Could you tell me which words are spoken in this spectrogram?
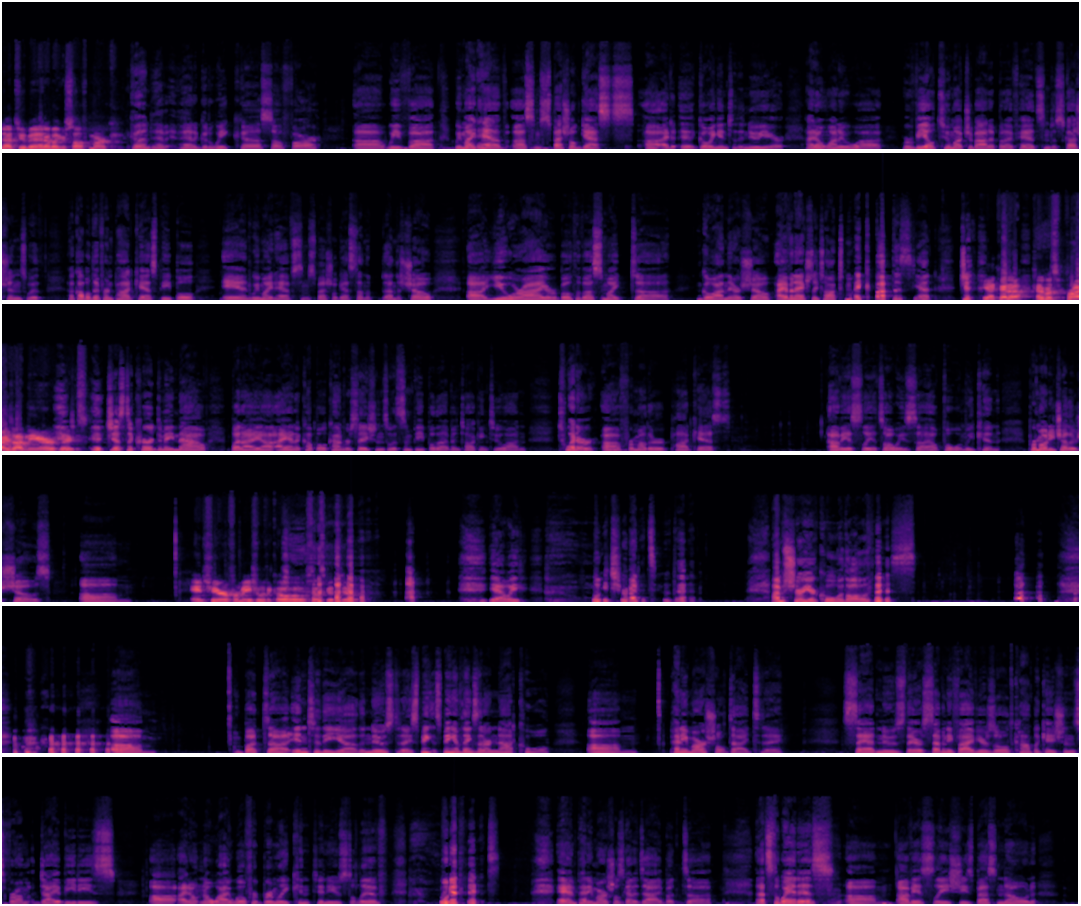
Not too bad. How about yourself, Mark? Good. Have had a good week uh, so far. Uh, we've uh, we might have uh, some special guests uh, uh, going into the new year. I don't want to reveal too much about it, but I've had some discussions with a couple different podcast people, and we might have some special guests on the on the show. You or I or both of us might go on their show. I haven't actually talked to Mike about this yet. Just, Yeah, kind of, kind of a surprise on the air. Thanks. just occurred to me now. But I uh, I had a couple of conversations with some people that I've been talking to on Twitter uh, from other podcasts. Obviously, it's always uh, helpful when we can promote each other's shows. Um, and share information with a co-host. That's good too. yeah, we we try to do that. I'm sure you're cool with all of this. um, but uh, into the uh, the news today. Speak, speaking of things that are not cool, um, Penny Marshall died today. Sad news there. 75 years old. Complications from diabetes. Uh, I don't know why Wilford Brimley continues to live with it and Penny Marshall's got to die, but uh, that's the way it is. Um, obviously, she's best known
